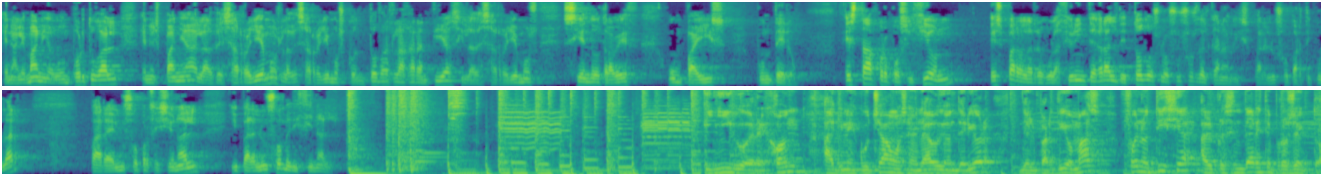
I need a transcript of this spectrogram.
en Alemania o en Portugal, en España las desarrollemos, las desarrollemos con todas las garantías y las desarrollemos siendo otra vez un país puntero. Esta proposición es para la regulación integral de todos los usos del cannabis, para el uso particular, para el uso profesional y para el uso medicinal. Iñigo Errejón, a quien escuchábamos en el audio anterior del Partido Más, fue noticia al presentar este proyecto,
